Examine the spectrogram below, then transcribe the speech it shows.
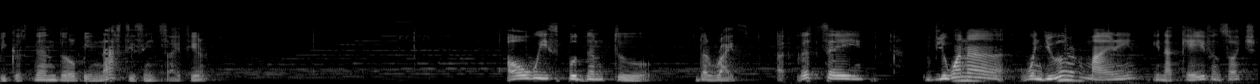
because then there'll be nasties inside here. Always put them to the right. Uh, let's say if you wanna when you are mining in a cave and such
